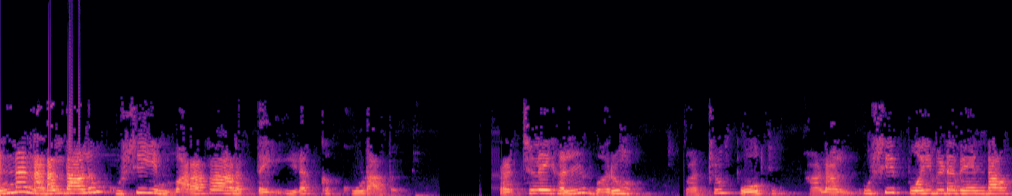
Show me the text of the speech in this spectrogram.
என்ன நடந்தாலும் குஷியின் வரதானத்தை இழக்கக்கூடாது பிரச்சனைகள் வரும் மற்றும் போகும். ஆனால் குஷி போய்விட வேண்டாம்.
